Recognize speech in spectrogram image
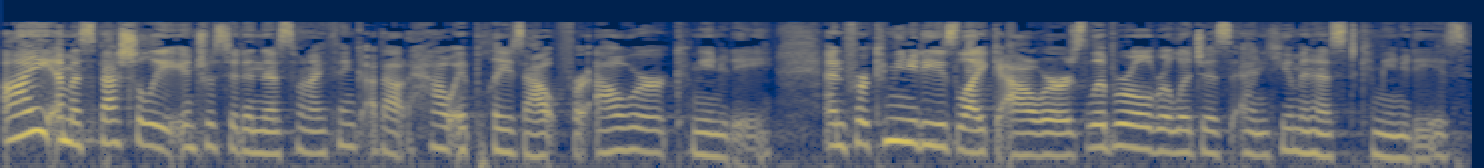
I am especially interested in this when I think about how it plays out for our community and for communities like ours, liberal, religious, and humanist communities.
